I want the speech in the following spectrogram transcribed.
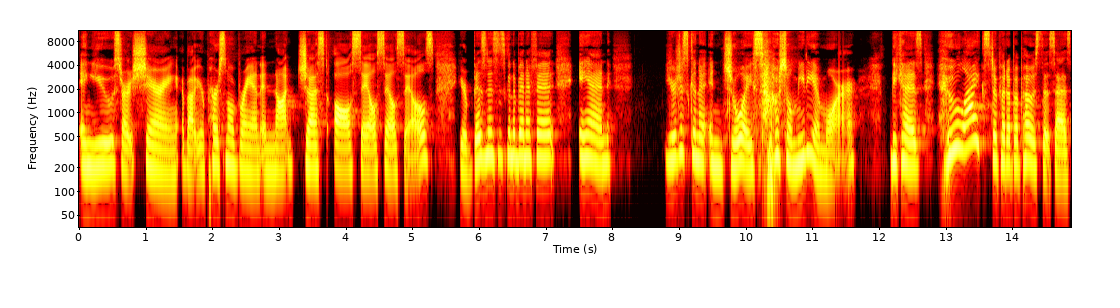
and you start sharing about your personal brand and not just all sales, sales, sales, your business is going to benefit and you're just going to enjoy social media more because who likes to put up a post that says,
